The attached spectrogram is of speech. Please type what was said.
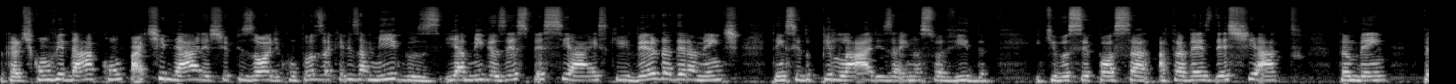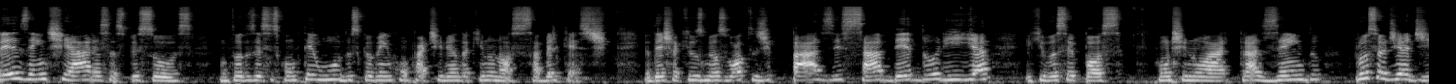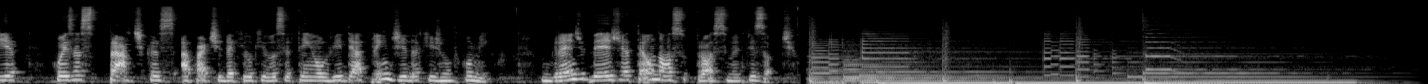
Eu quero te convidar a compartilhar este episódio com todos aqueles amigos e amigas especiais que verdadeiramente têm sido pilares aí na sua vida e que você possa, através deste ato, também presentear essas pessoas com todos esses conteúdos que eu venho compartilhando aqui no nosso Sabercast. Eu deixo aqui os meus votos de paz e sabedoria e que você possa continuar trazendo para o seu dia a dia coisas práticas a partir daquilo que você tem ouvido e aprendido aqui junto comigo. Um grande beijo e até o nosso próximo episódio.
